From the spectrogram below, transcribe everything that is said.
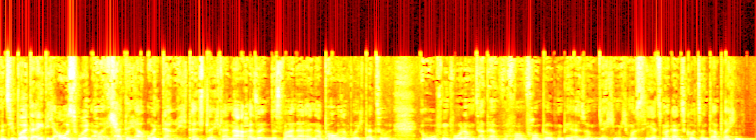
und sie wollte eigentlich ausholen, aber ich hatte ja Unterricht als gleich danach. Also das war in einer Pause, wo ich dazu gerufen wurde und sagte, Frau, Frau Birkenbier, also ich, ich muss Sie jetzt mal ganz kurz unterbrechen.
